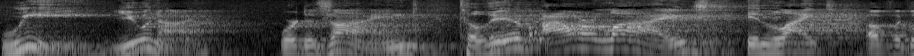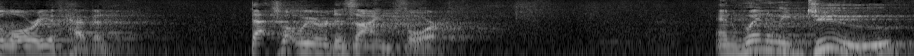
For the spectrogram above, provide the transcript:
We, you and I, were designed to live our lives in light of the glory of heaven. That's what we were designed for. And when we do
